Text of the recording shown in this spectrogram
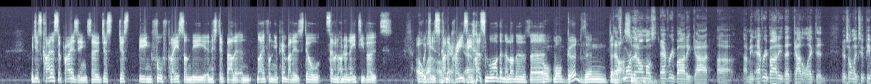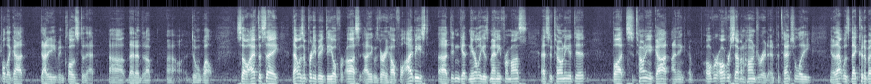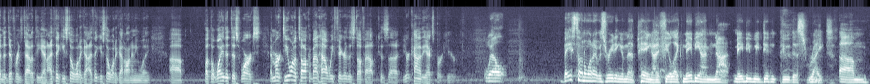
which is kind of surprising. So just just being fourth place on the initiative ballot and ninth on the imperial ballot is still 780 votes, Oh, which wow, is kind of okay, crazy. yeah. That's more than a lot of. Uh, Well, well, good. Then, then That's awesome. more than almost everybody got. Uh, I mean, everybody that got elected, there's only two people that got got even close to that uh, that ended up uh, doing well. So I have to say that was a pretty big deal for us. I think it was very helpful. iBeast uh, didn't get nearly as many from us as Sutonia did, but Sutonia got I think over over 700 and potentially. You know that was that could have been the difference down at the end. I think he still would have got. I think he still would have got on anyway. Uh, but the way that this works, and Mark, do you want to talk about how we figure this stuff out? Because uh, you're kind of the expert here. Well, based on what I was reading in that ping, I feel like maybe I'm not. Maybe we didn't do this right. Um,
